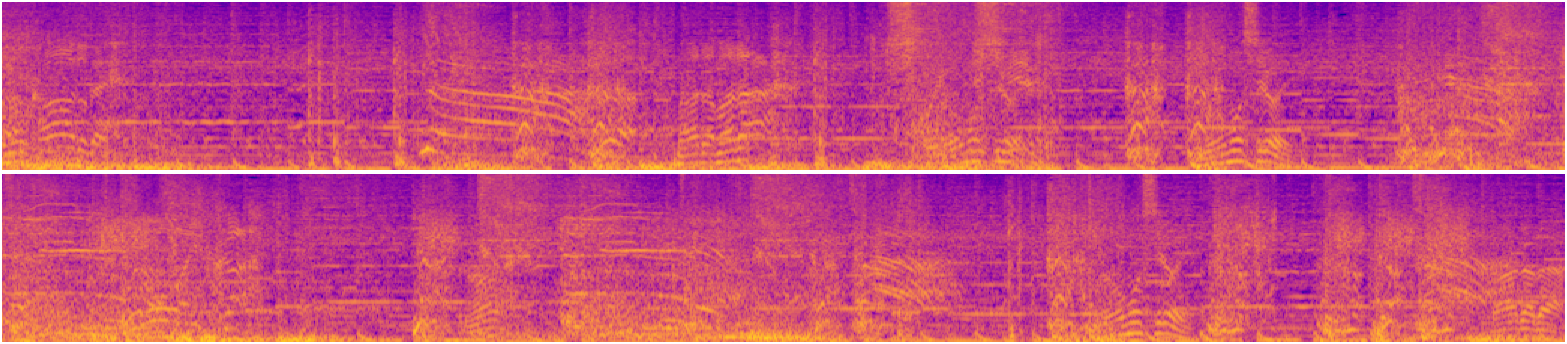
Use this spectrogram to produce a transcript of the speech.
のカードでまだまだ。面白い。面白い面白い。まだだ。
